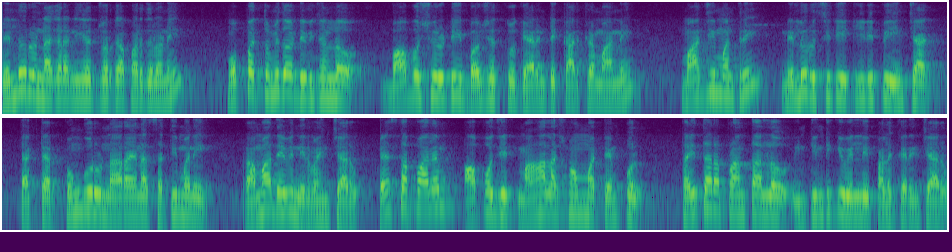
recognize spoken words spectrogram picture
నెల్లూరు నగర నియోజకవర్గ పరిధిలోని ముప్పై తొమ్మిదో డివిజన్లో బాబు షూరిటీ భవిష్యత్కు గ్యారంటీ కార్యక్రమాన్ని మాజీ మంత్రి Nellore city TDP incharge doctor Ponguru Narayana సతీమణి రమాదేవి నిర్వహించారు. వేస్తపాలెం ఆపోజిట్ మహాలక్ష్మమ్మ టెంపుల్ తదితర ప్రాంతాల్లో ఇంటింటికి వెళ్ళి పలకరించారు.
